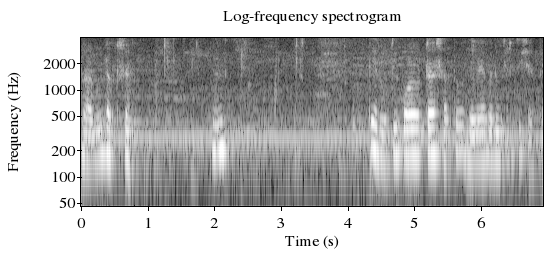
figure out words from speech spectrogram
দারুণ লাগছে। হুম? রুটি পরোটার সাথেও লুচি লুচির সাথে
